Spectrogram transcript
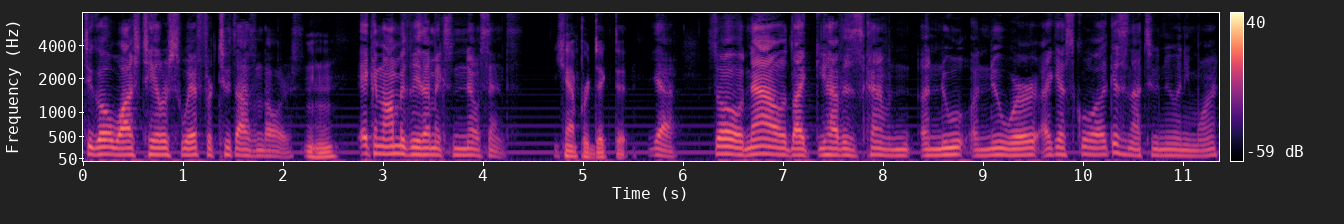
to go watch Taylor Swift for two thousand dollars. hmm Economically, that makes no sense. You can't predict it. Yeah. So now, like, you have this kind of a new, a newer, I guess, school. I guess it's not too new anymore,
